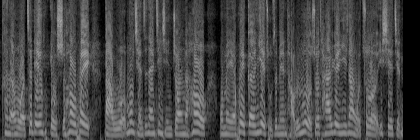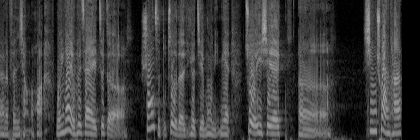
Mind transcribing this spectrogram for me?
可能我这边有时候会把我目前正在进行中，然后我们也会跟业主这边讨论。如果说他愿意让我做一些简单的分享的话，我应该也会在这个双子不做的一个节目里面做一些呃新创。它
